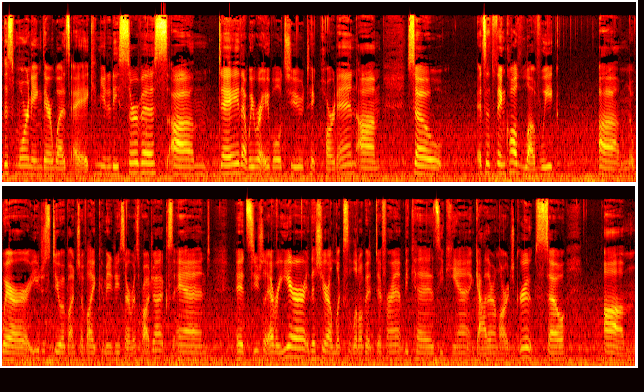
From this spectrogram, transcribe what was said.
this morning, there was a community service um, day that we were able to take part in. Um, so it's a thing called Love Week, um, where you just do a bunch of like community service projects, and it's usually every year. This year it looks a little bit different because you can't gather in large groups. So, um,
